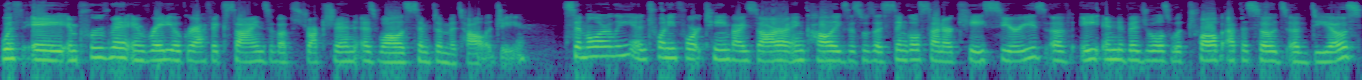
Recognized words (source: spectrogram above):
with a improvement in radiographic signs of obstruction as well as symptomatology. Similarly, in 2014 by Zara and colleagues, this was a single center case series of eight individuals with 12 episodes of DIOS,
